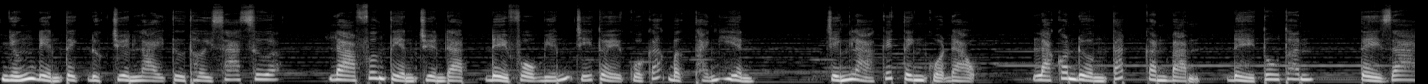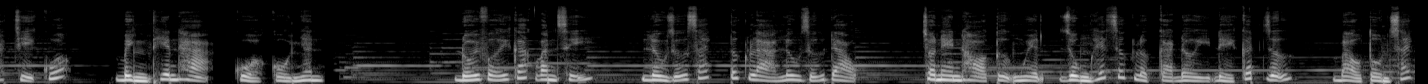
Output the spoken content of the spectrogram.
Những điển tịch được truyền lại từ thời xa xưa là phương tiện truyền đạt để phổ biến trí tuệ của các bậc thánh hiền. Chính là kết tinh của đạo, là con đường tắt căn bản để tu thân, tề gia trị quốc, bình thiên hạ của cổ nhân. Đối với các văn sĩ lưu giữ sách, tức là lưu giữ đạo. Cho nên họ tự nguyện dùng hết sức lực cả đời để cất giữ, bảo tồn sách.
